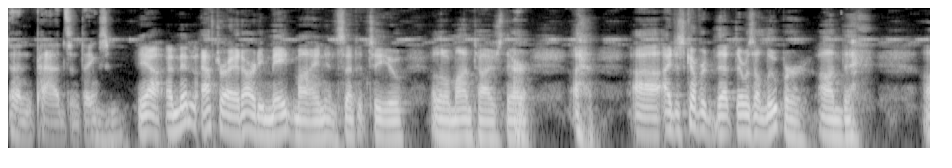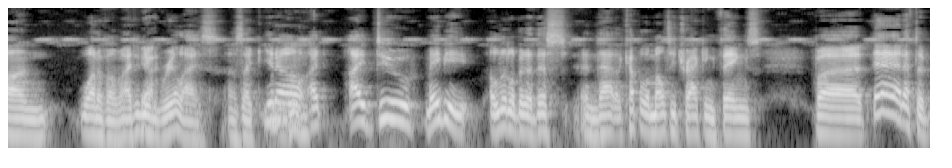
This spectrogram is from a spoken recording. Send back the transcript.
and pads and things. Yeah, and then after I had already made mine and sent it to you, a little montage there, uh, I discovered that there was a looper on the on one of them. I didn't Yeah. Mm-hmm. even realize. I was like, you know, I I do maybe a little bit of this and that, a couple of multi-tracking things, but eh, I'd have to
